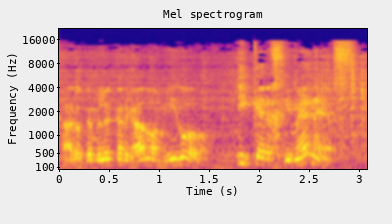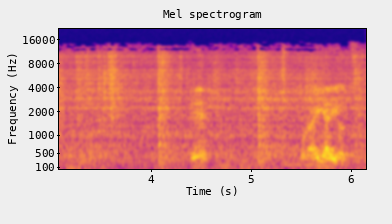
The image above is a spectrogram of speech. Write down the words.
Claro que me lo he cargado, amigo. Iker Jiménez. ¿Eh? Por ahí hay otro.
